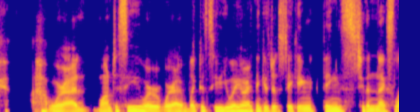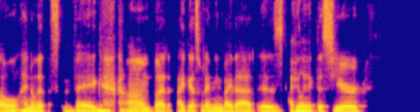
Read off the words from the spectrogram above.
where I'd want to see or where I would like to see UAR, I think is just taking things to the next level. I know that's vague, um, but I guess what I mean by that is I feel like this year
